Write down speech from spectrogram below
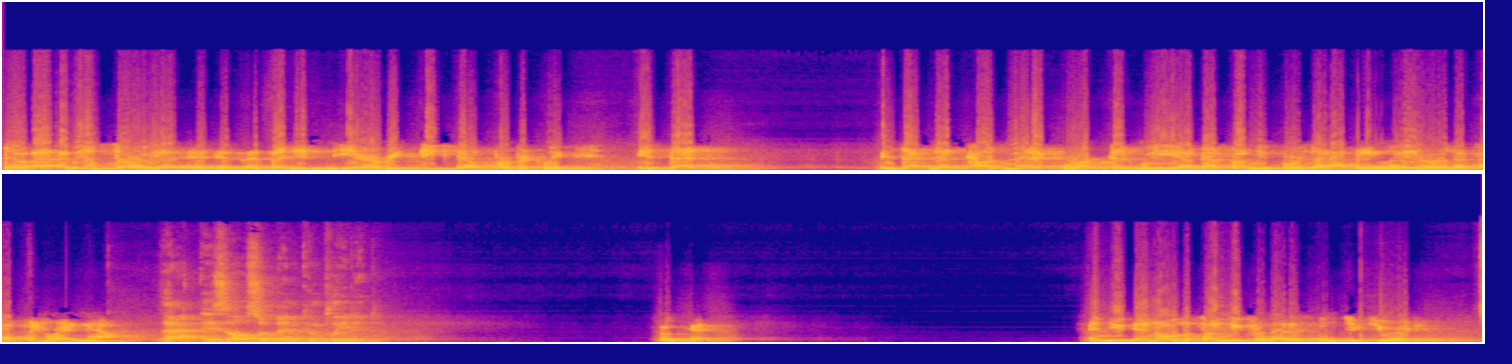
So, I mean, I'm sorry uh, if, if I didn't hear every detail perfectly. Is that, is that, that cosmetic work that we uh, got funding for, is that happening later or that's happening right now? That has also been completed. Okay. And you, and all the funding for that has been secured?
